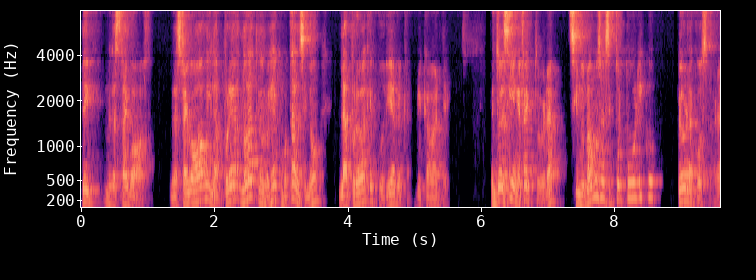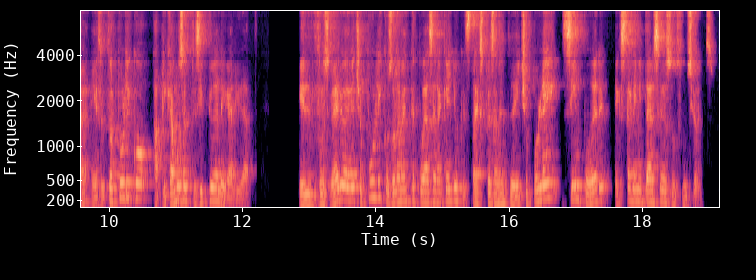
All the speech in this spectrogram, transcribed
de, me las traigo abajo me las traigo abajo y la prueba, no la tecnología como tal, sino la prueba que podría recabar de ahí. Entonces, sí, en efecto, ¿verdad? Si nos vamos al sector público, peor la cosa, ¿verdad? En el sector público aplicamos el principio de legalidad. El funcionario de derecho público solamente puede hacer aquello que está expresamente dicho por ley sin poder extralimitarse de sus funciones.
